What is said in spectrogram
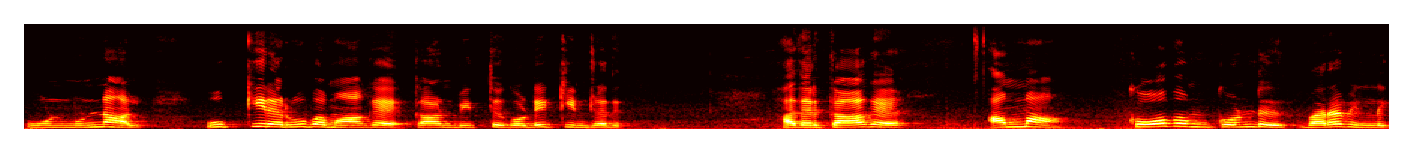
உன் முன்னால் உக்கிர ரூபமாக காண்பித்து கொடுக்கின்றது. அதற்காக அம்மா கோபம் கொண்டு வரவில்லை.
